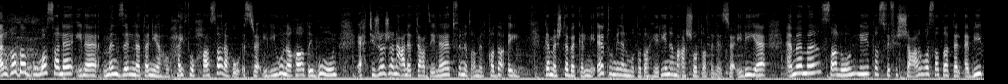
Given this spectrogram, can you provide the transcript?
الغضب وصل إلى منزل نتنياهو حيث حاصره إسرائيليون غاضبون احتجاجا على التعديلات في النظام القضائي. كما اشتبك المئات من المتظاهرين مع الشرطة الإسرائيلية أمام صالون لتصفيف الشعر وسط تل أبيب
